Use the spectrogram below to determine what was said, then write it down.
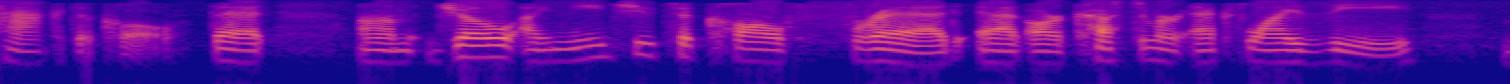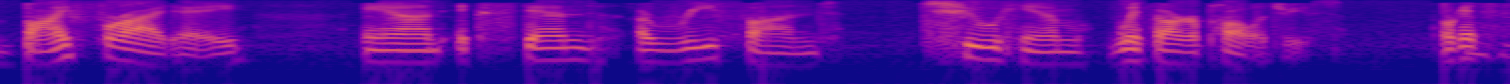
tactical that. Um, Joe, I need you to call Fred at our customer XYZ by Friday and extend a refund to him with our apologies. Okay? Mm-hmm.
